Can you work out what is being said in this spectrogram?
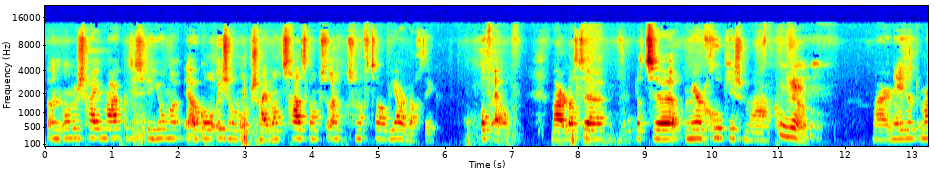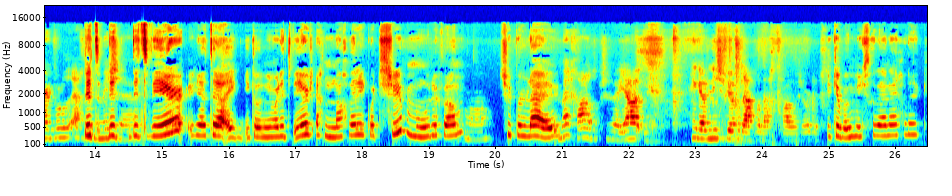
een onderscheid maken tussen de jongen. Ja, ook al is er een onderscheid, want schaatskamp is toch echt pas vanaf 12 jaar, dacht ik. Of 11. Maar dat, ze dat ze meer groepjes maken. Ja. Maar nee, dat, maar ik wil het echt Dit, niet dit, missen. dit weer... Ja, terwijl, ik, ik ook niet, maar dit weer is echt een nachtmerrie. Ik word super moe ervan. Oh, Super lui. mij gaat het op zich wel. Ja, ik heb niet zoveel gedaan vandaag trouwens hoor. Dus. Ik heb ook niks gedaan eigenlijk.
